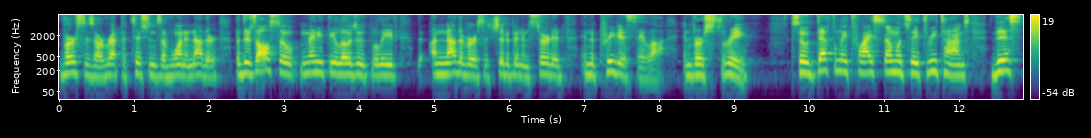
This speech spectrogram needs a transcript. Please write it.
verses are repetitions of one another, but there's also many theologians believe another verse that should have been inserted in the previous Selah, in verse 3. So, definitely twice, some would say three times, this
